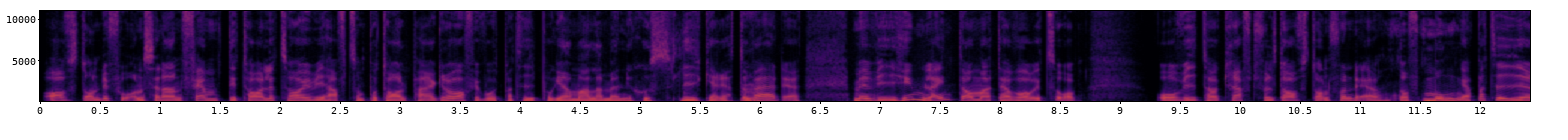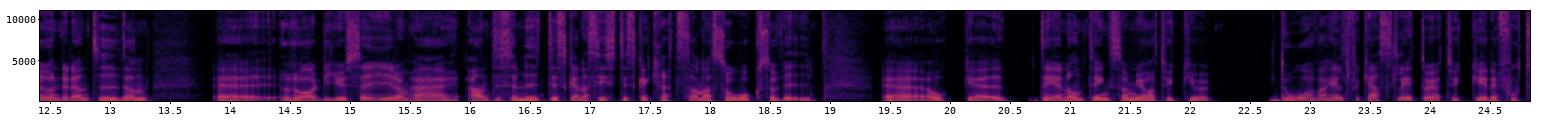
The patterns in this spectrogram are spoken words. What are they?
avstånd ifrån. Sedan 50-talet så har vi haft som portalparagraf i vårt partiprogram alla människors lika rätt och mm. värde. Men vi hymlar inte om att det har varit så. Och vi tar kraftfullt avstånd från det. De, många partier under den tiden eh, rörde ju sig i de här antisemitiska nazistiska kretsarna, så också vi. Eh, och eh, det är någonting som jag tycker då var helt förkastligt och jag tycker det fort,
